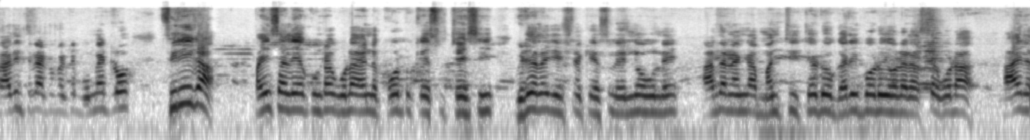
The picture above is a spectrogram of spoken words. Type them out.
సాధించినటువంటి మూమెంట్లో ఫ్రీగా పైసా లేకుండా కూడా ఆయన కోర్టు కేసులు చేసి విడుదల చేసిన కేసులు ఎన్నో ఉన్నాయి. అదనంగా మంచి చెడు గరీబోడు ఎవడైనా వస్తే కూడా ఆయన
